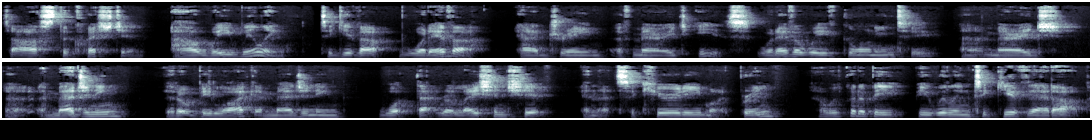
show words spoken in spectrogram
to ask the question are we willing to give up whatever our dream of marriage is? Whatever we've gone into uh, marriage, uh, imagining that it would be like, imagining what that relationship and that security might bring we've got to be, be willing to give that up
